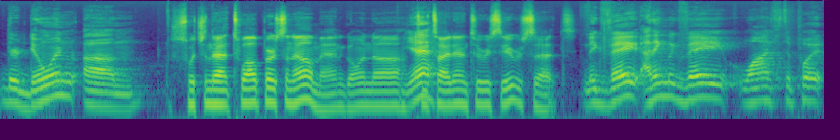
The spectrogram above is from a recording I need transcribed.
they're doing. Um, switching that 12 personnel, man, going uh, Yeah. two tight end, two receiver sets. McVay, I think McVay wants to put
